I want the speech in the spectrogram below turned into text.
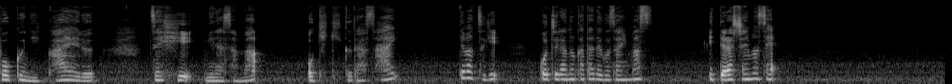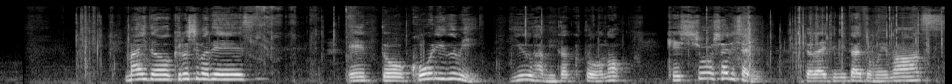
僕に帰る。ぜひ皆様お聞きください。では次、こちらの方でございます。いってらっしゃいませ。毎度黒柴です。えーっと氷グミユーハ味覚糖の結晶シャリシャリいただいてみたいと思います。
